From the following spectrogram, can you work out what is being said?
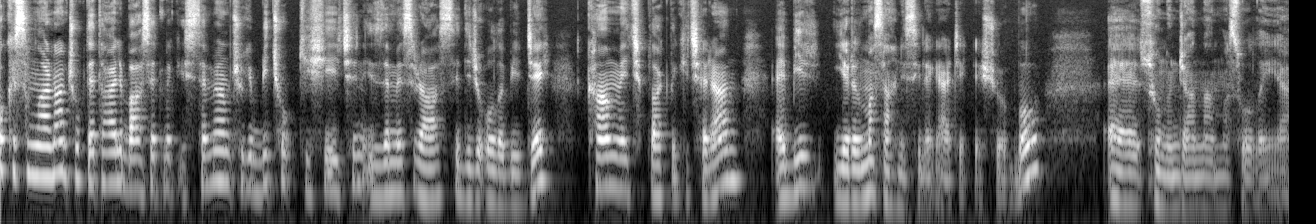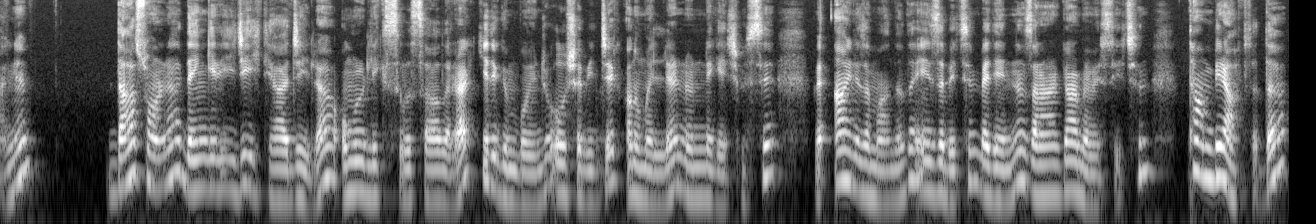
Bu kısımlardan çok detaylı bahsetmek istemiyorum çünkü birçok kişi için izlemesi rahatsız edici olabilecek kan ve çıplaklık içeren e, bir yarılma sahnesiyle gerçekleşiyor bu. E, Su'nun canlanması olayı yani. Daha sonra dengeleyici ihtiyacıyla omurilik sıvısı alarak 7 gün boyunca oluşabilecek anomalilerin önüne geçmesi ve aynı zamanda da Elizabeth'in bedeninin zarar görmemesi için tam bir haftada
